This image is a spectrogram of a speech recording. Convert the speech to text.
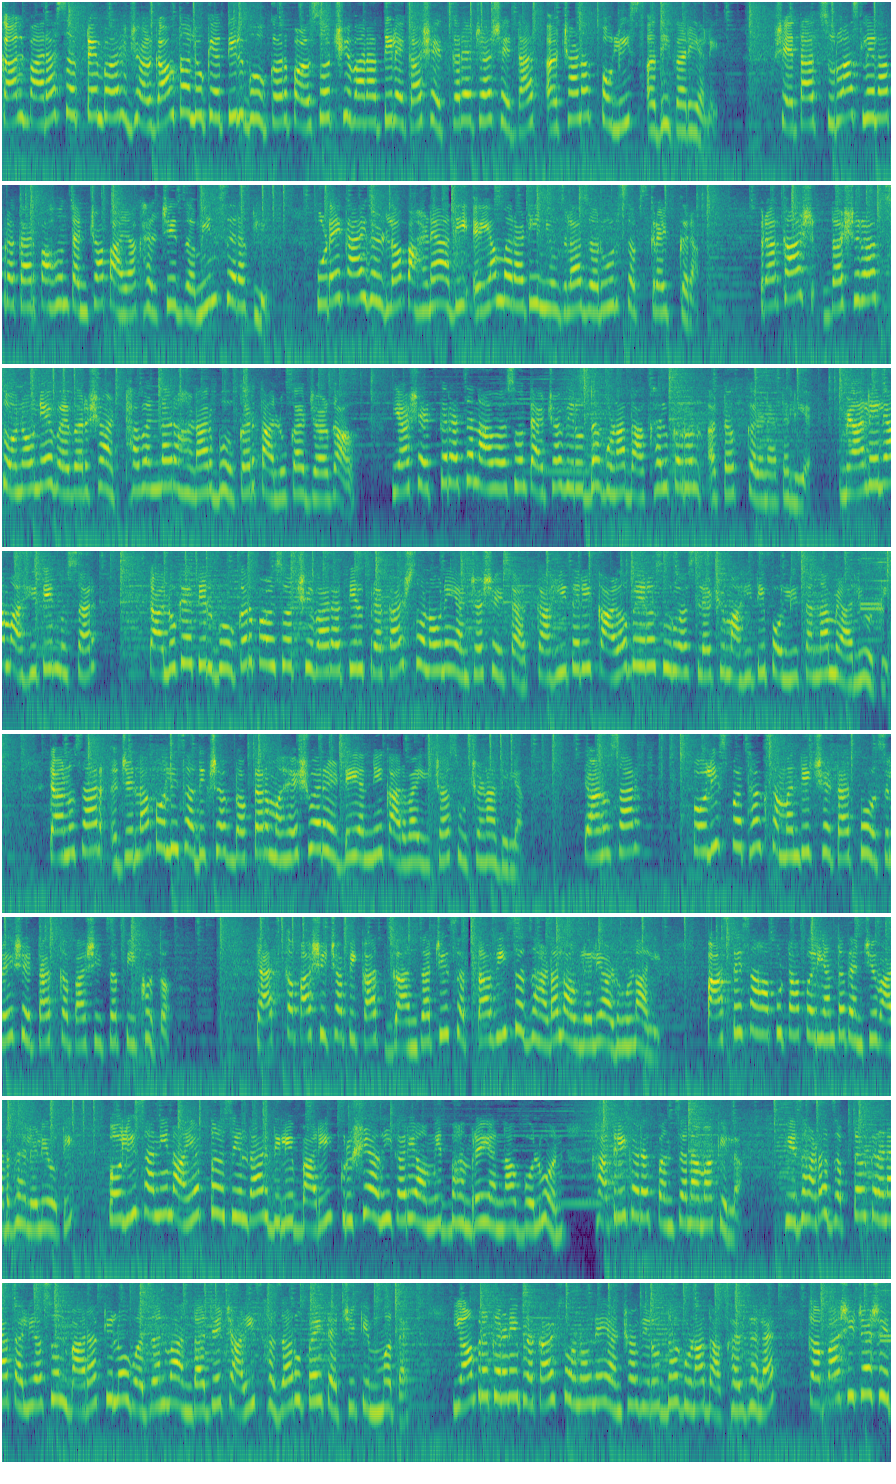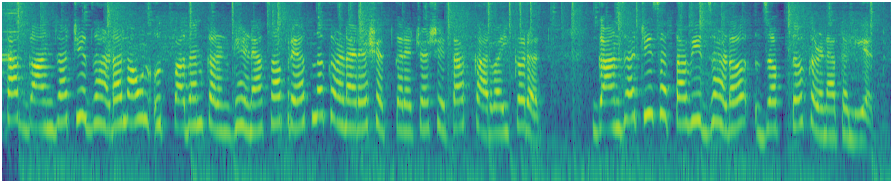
काल बारा सप्टेंबर जळगाव तालुक्यातील भोकर पळसोद शिवारातील एका शेतकऱ्याच्या शेतात अचानक पोलीस अधिकारी आले. शेतात सुरू असलेला प्रकार पाहून त्यांच्या पायाखालची जमीन सरकली. पुढे काय घडलं पाहण्याआधी एम मराठी न्यूजला जरूर सबस्क्राईब करा. प्रकाश दशरथ सोनवणे वयवर्ष अठ्ठावन्न राहणार भोकर तालुका जळगाव. या शेतकऱ्याचं नाव असून त्याच्या विरुद्ध गुन्हा दाखल करून अटक करण्यात आली आहे मिळालेल्या माहितीनुसार तालुक्यातील भोकर पळसोद शिवारातील प्रकाश सोनवणे यांच्या शेतात काहीतरी काळं बेरं सुरू असल्याची माहिती पोलिसांना मिळाली होती. त्यानुसार जिल्हा पोलीस अधीक्षक डॉक्टर महेश्वर रेड्डी यांनी कारवाईच्या सूचना दिल्या. त्यानुसार पोलीस पथक संबंधित शेतात पोहोचले शेतात कपाशीचं पीक होतं. त्याच कपाशीच्या पिकात गांजाची सत्तावीस झाडं लावलेली आढळून आली. पाच ते सहा फुटापर्यंत त्यांची वाढ झालेली होती. पोलिसांनी नायब तहसीलदार दिलीप बारी कृषी अधिकारी अमित भांबरे यांना बोलवून खात्री करत पंचनामा केला. ही झाडं जप्त करण्यात आली असून बारा किलो वजन व अंदाजे चाळीस हजार रुपये त्याची किंमत आहे. या प्रकरणी प्रकाश सोनवणे यांच्या विरुद्ध गुन्हा दाखल झालाय. कपाशीच्या शेतात गांजाची झाडं लावून उत्पादन कर घेण्याचा प्रयत्न करणाऱ्या शेतकऱ्याच्या शेतात कारवाई करत गांजाची सत्तावीस झाडं जप्त करण्यात आली आहेत.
